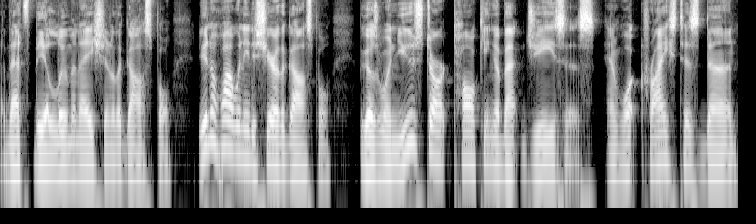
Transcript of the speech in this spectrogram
That's the illumination of the gospel. Do you know why we need to share the gospel? Because when you start talking about Jesus and what Christ has done,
